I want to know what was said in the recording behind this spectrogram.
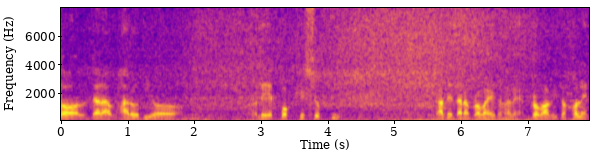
দল যারা ভারতীয় ওদের পক্ষের শক্তি, তাতে তারা প্রভাবিত হলে, প্রভাবিত হলেন।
